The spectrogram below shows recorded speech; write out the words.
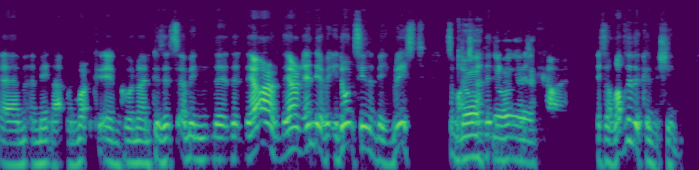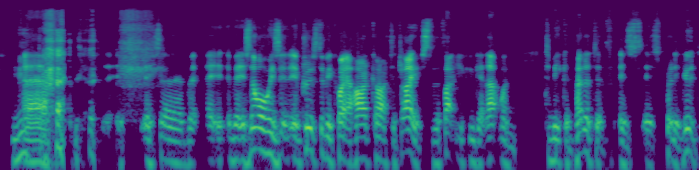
um, and make that one work um, going around because it's I mean the, the, they are they are in there, but you don't see them being raced so much. No, And they do no, yeah. It's a lovely looking machine. Uh, it's, it's uh, but, it, but it's not always it, it proves to be quite a hard car to drive. So the fact you can get that one to be competitive is is pretty good.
